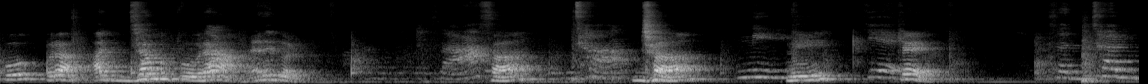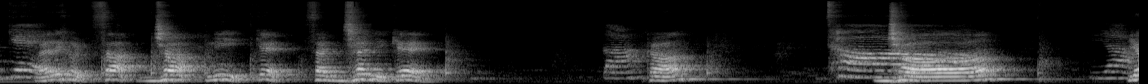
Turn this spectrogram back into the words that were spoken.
ರ ಅಜ್ಜಪುರ ಅ ಝಂ ಪು ರ ಅಜ್ಜಂಪುರ ವೆರಿ ಗುಡ್ ಸ ಸ ಝ ಝ ನಿ ನಿ ಕೆ ಕೆ ಸಜ್ಜನಿಕೆ ವೆರಿ ಗುಡ್ ಸ ಝ ನಿ ಕೆ ಸಜ್ಜನಿಕೆ ಕ ಕ ಛ ಝ ಯ ಯ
